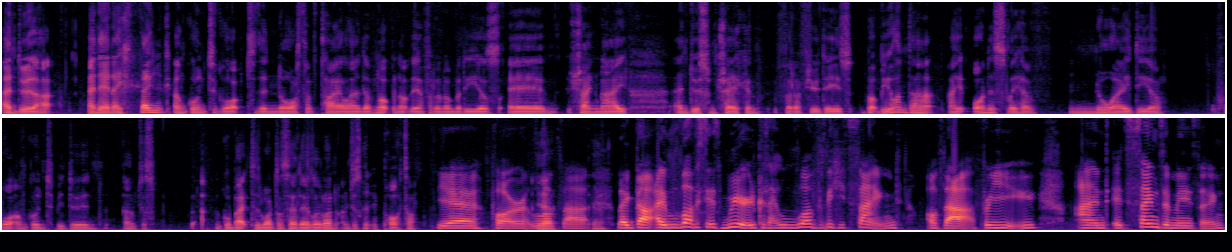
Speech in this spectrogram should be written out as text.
and do that. And then I think I'm going to go up to the north of Thailand. I've not been up there for a number of years, um, Chiang Mai, and do some trekking for a few days. But beyond that, I honestly have no idea what I'm going to be doing. I'll just go back to the word I said earlier on. I'm just going to potter. Yeah, Potter, Yeah, love that. yeah. Like that, I love. See, it's weird because I love the sound of that for you, and it sounds amazing.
